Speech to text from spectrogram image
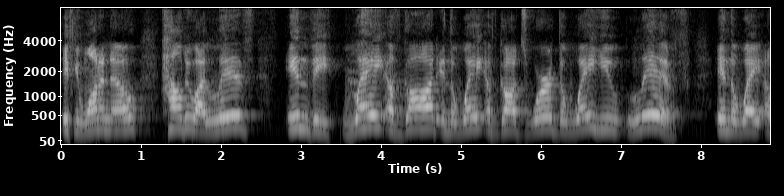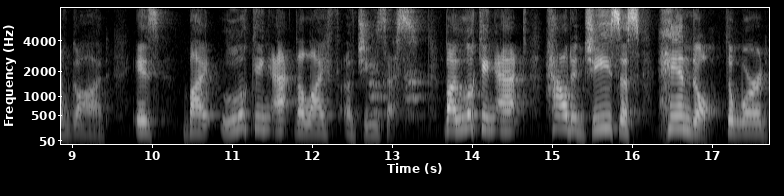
If you want to know, how do I live in the way of God, in the way of God's Word, the way you live in the way of God is by looking at the life of Jesus, by looking at how did Jesus handle the Word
